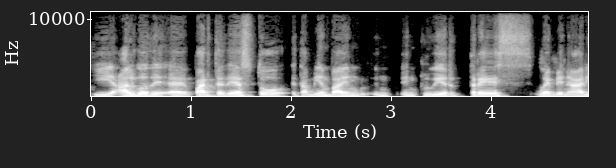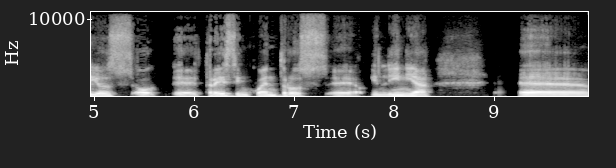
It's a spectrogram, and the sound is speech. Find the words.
Y algo de eh, parte de esto también va a incluir tres webinarios o eh, tres encuentros eh, en línea eh,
